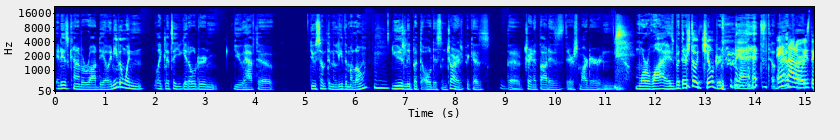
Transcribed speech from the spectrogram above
it is kind of a raw deal. And even when, like, let's say you get older and you have to do something and leave them alone, Mhm. you usually put the oldest in charge because the train of thought is they're smarter and more wise, but they're still children. Yeah. That's the and not part always the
